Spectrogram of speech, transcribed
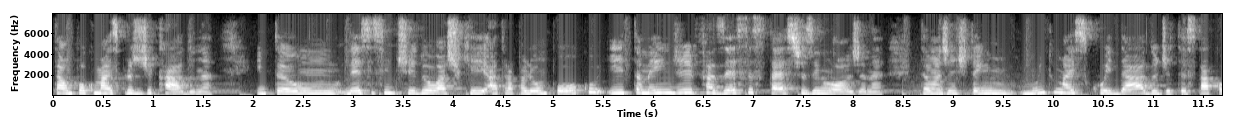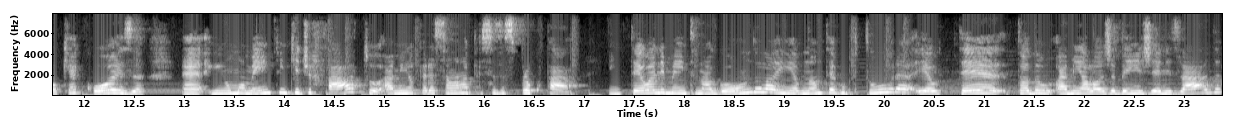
está um pouco mais prejudicado, né? Então, nesse sentido, eu acho que atrapalhou um pouco e também de fazer esses testes em loja, né? Então, a gente tem muito mais cuidado de testar qualquer coisa é, em um momento em que de fato a minha operação ela precisa se preocupar em ter o alimento na gôndola, em eu não ter ruptura, eu ter toda a minha loja bem higienizada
